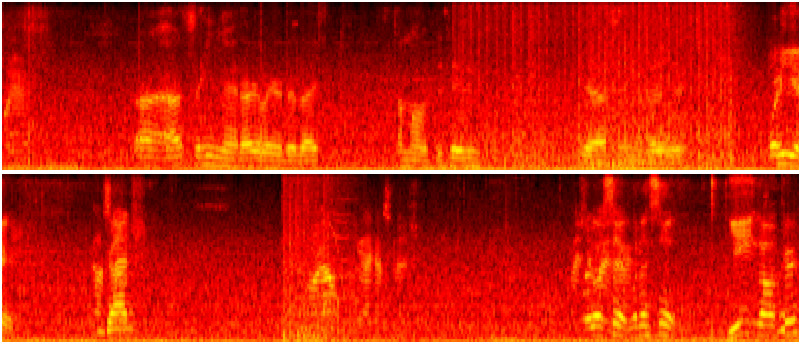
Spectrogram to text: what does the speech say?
Where? I, I seen that earlier today. I'm on the hitting. Yeah, I seen that earlier. Where he at? Got Got Snitch. Oh, no. Yeah, I got Snitch. Where's What your I said? way What I said? Ying out here.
